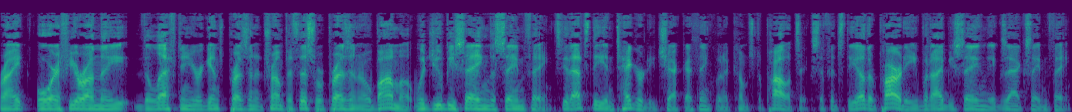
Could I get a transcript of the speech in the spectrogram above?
Right? Or if you're on the, the left and you're against President Trump, if this were President Obama, would you be saying the same thing? See, that's the integrity check, I think, when it comes to politics. If it's the other party, would I be saying the exact same thing?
